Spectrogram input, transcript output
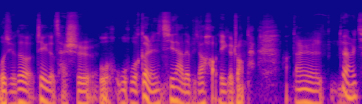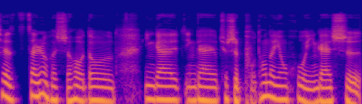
我觉得这个才是我我我个人期待的比较好的一个状态啊。但是对，而且在任何时候都应该应该就是普通的用户应该是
